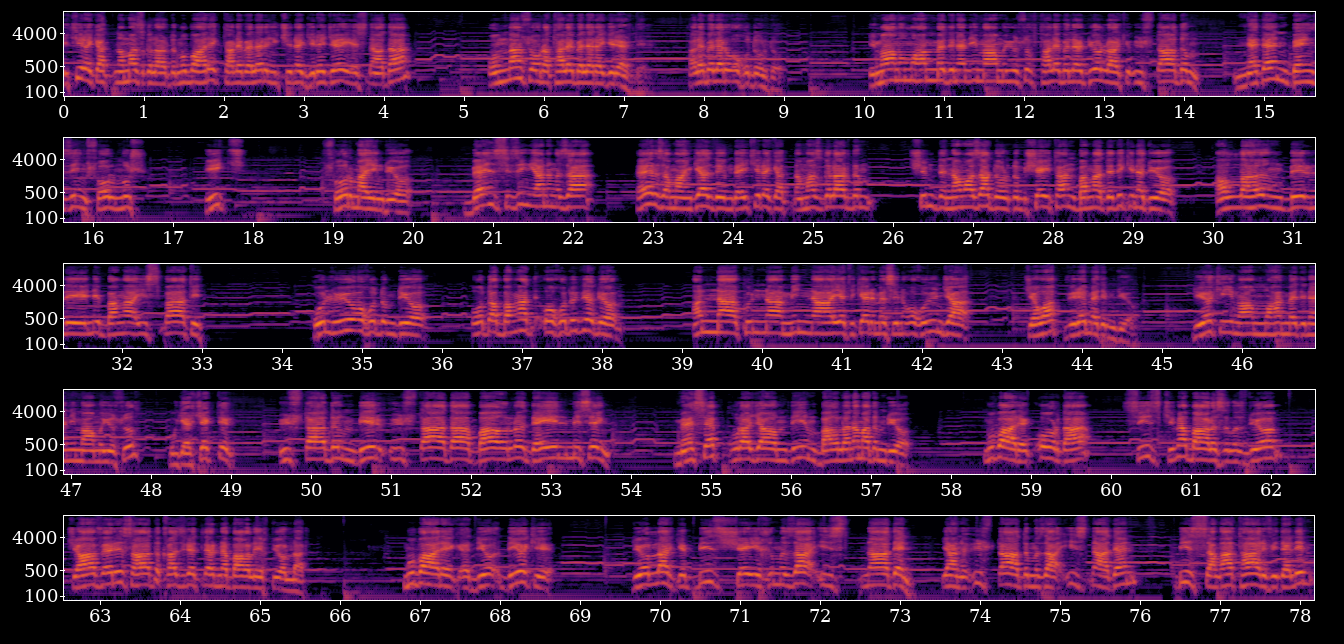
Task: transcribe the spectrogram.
iki rekat namaz kılardı mübarek talebelerin içine gireceği esnada ondan sonra talebelere girerdi. Talebeleri okudurdu. İmam-ı Muhammed'in İmamı Yusuf talebeler diyorlar ki üstadım neden benzin solmuş hiç sormayın diyor. Ben sizin yanınıza her zaman geldiğimde iki rekat namaz kılardım. Şimdi namaza durdum. Şeytan bana dedi ki ne diyor? Allah'ın birliğini bana ispat et. Kulhü'yü okudum diyor. O da bana okudu diyor. Anna kunna minna ayeti kerimesini okuyunca cevap veremedim diyor. Diyor ki İmam Muhammed'in İmamı Yusuf bu gerçektir. Üstadım bir üstada bağlı değil misin? mezhep kuracağım diyeyim bağlanamadım diyor. Mübarek orada siz kime bağlısınız diyor. Caferi Sadık Hazretlerine bağlıyık diyorlar. Mübarek e, diyor, diyor ki diyorlar ki biz şeyhimize isnaden yani üstadımıza isnaden biz sana tarif edelim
